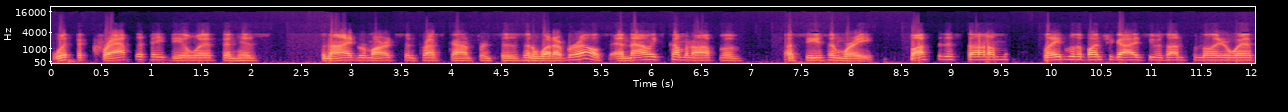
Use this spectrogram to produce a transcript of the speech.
with the crap that they deal with and his denied remarks and press conferences and whatever else. And now he's coming off of a season where he busted his thumb, played with a bunch of guys he was unfamiliar with.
